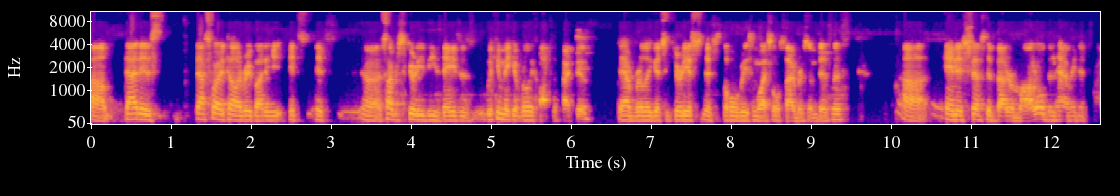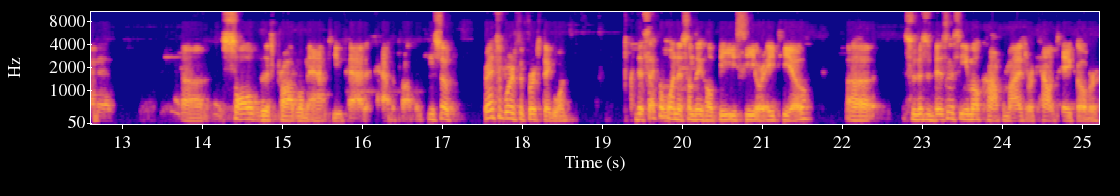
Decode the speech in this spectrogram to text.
Um, that is that's what I tell everybody. It's it's uh, cybersecurity these days is we can make it really cost effective They have really good security. It's, it's the whole reason why SolCyber is in business, uh, and it's just a better model than having to try to uh, solve this problem after you've had had a problem. And so ransomware is the first big one. The second one is something called BEC or ATO. Uh, so this is business email compromise or account takeover.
